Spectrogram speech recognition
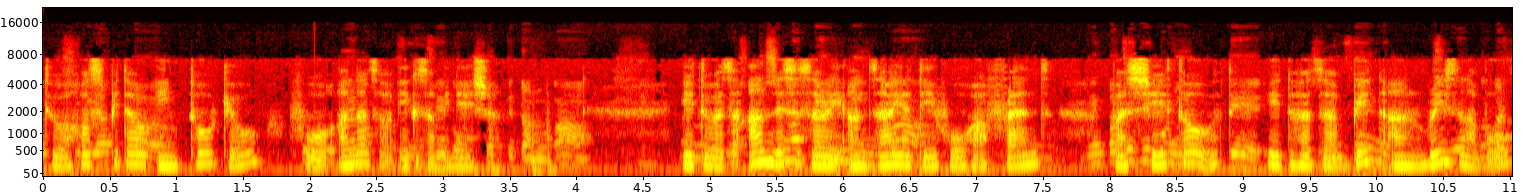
to a hospital in Tokyo for another examination. It was unnecessary anxiety for her friend, but she thought it was a bit unreasonable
